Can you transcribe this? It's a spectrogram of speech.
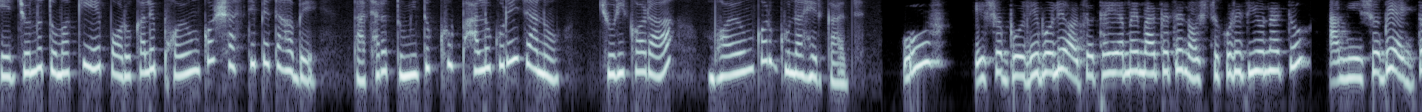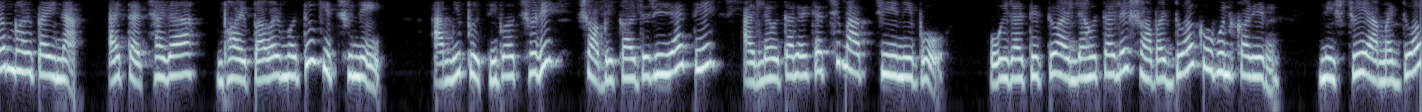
এর জন্য তোমাকে পরকালে ভয়ঙ্কর শাস্তি পেতে হবে। তাছাড়া তুমি তো খুব ভালো করেই জানো, চুরি করা ভয়ঙ্কর গুনাহের কাজ। উফ, এসব বলে বলে অযথাই আমার মাথাটা নষ্ট করে দিও না তো। আমি এসবে একদম ভয় পাই না। আর তাছাড়া ভয় পাওয়ার মতো কিছু নেই। আমি প্রতি বছরে সবে কদরের রাতে আল্লাহ তালার কাছে মাপ চেয়ে নেব। ওই রাতে তো আল্লাহ তালা সবার দোয়া কবুল করেন। নিশ্চয়ই আমার দোয়া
